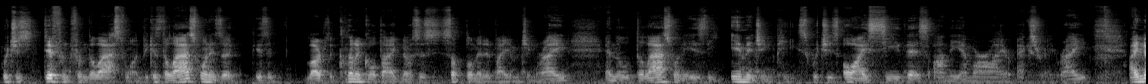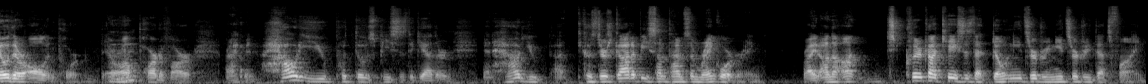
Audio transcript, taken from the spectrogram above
which is different from the last one because the last one is a is a largely clinical diagnosis supplemented by imaging, right? And the, the last one is the imaging piece, which is, oh, I see this on the MRI or X-ray, right? I know they're all important. They're mm-hmm. all part of our recommend. How do you put those pieces together, and how do you? Because uh, there's got to be sometimes some rank ordering, right? On the on, clear cut cases that don't need surgery, need surgery, that's fine.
